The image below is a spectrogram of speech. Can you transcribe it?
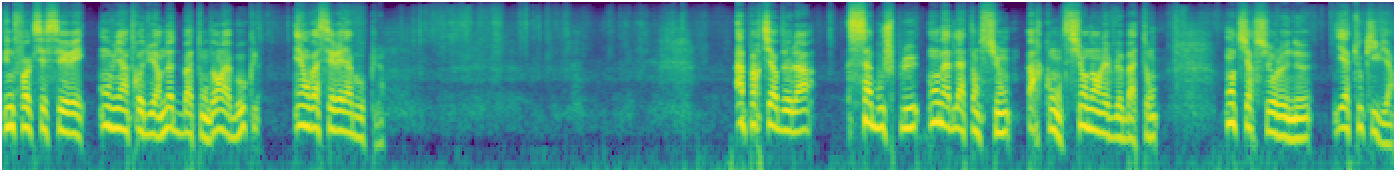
Une fois que c'est serré, on vient introduire notre bâton dans la boucle et on va serrer la boucle. À partir de là, ça bouge plus, on a de la tension. Par contre, si on enlève le bâton, on tire sur le nœud, il y a tout qui vient.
